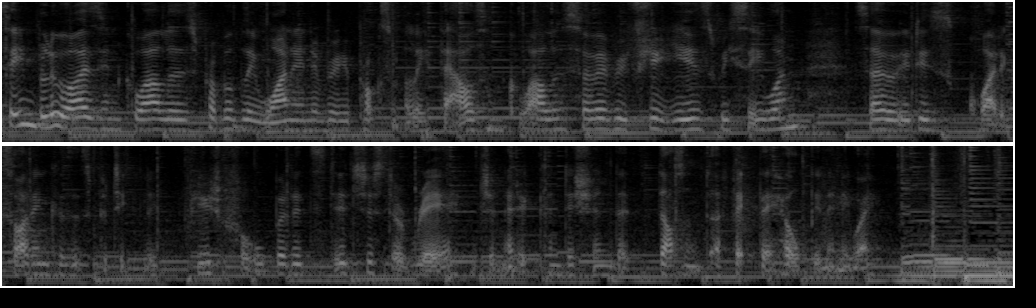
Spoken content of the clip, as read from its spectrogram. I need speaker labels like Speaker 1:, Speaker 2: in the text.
Speaker 1: Seen blue eyes in koalas, probably one in every approximately thousand koalas. So every few years we see one. So it is quite exciting because it's particularly beautiful, but it's, it's just a rare genetic condition that doesn't affect their health in any way.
